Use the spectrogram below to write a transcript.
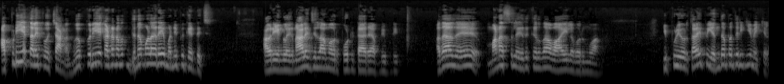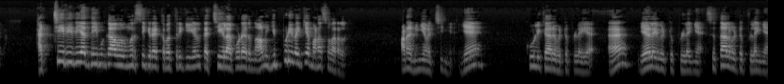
அப்படியே தலைப்பு வச்சாங்க. மிகப்பெரிய கண்டனம் வந்து தினமலரே மன்னிப்பு கேட்டுச்சு. அவர் எங்களுக்கு நாலேஜ் இல்லாமல் அவர் போட்டுட்டாரு அப்படி இப்படி. அதாவது மனசில் இருக்கிறதா வாயில் வருங்குவாங்க. இப்படி ஒரு தலைப்பு எந்த பத்திரிக்கையும் வைக்கல. கட்சி ரீதியாக திமுகவை விமர்சிக்கிற பத்திரிகைகள் கட்சிகளாக கூட இருந்தாலும் இப்படி வைக்க மனசு வரல. ஆனால் நீங்கள் வச்சீங்க. ஏன்? கூலிக்கார வீட்டு பிள்ளைங்க ஏழை வீட்டு பிள்ளைங்க சித்தாள் வீட்டு பிள்ளைங்க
